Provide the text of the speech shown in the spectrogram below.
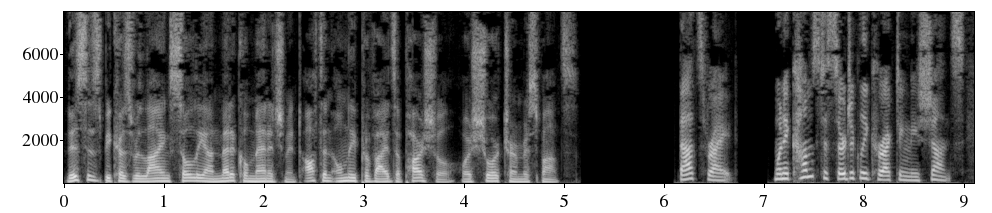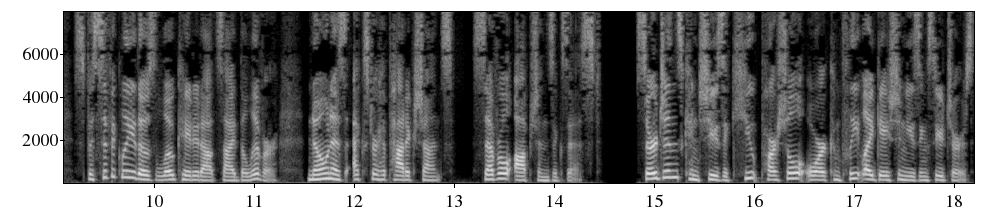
This is because relying solely on medical management often only provides a partial or short term response. That's right. When it comes to surgically correcting these shunts, specifically those located outside the liver, known as extrahepatic shunts, several options exist. Surgeons can choose acute partial or complete ligation using sutures,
